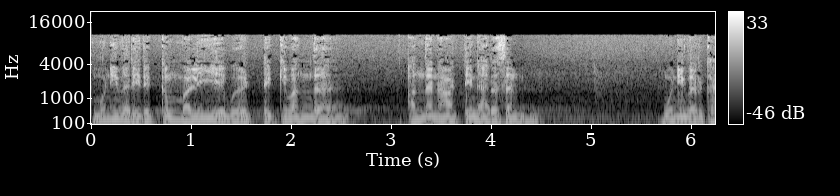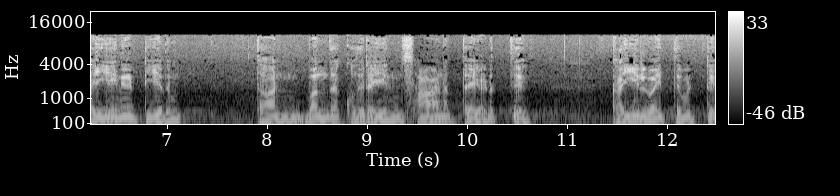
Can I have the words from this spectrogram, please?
முனிவர் இருக்கும் வழியே வேட்டைக்கு வந்த அந்த நாட்டின் அரசன் முனிவர் கையை நீட்டியதும் தான் வந்த குதிரையின் சாணத்தை எடுத்து கையில் வைத்துவிட்டு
